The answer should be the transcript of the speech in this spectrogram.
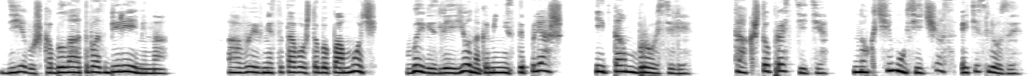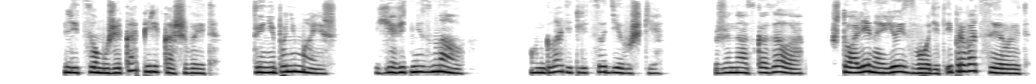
Девушка была от вас беременна, а вы вместо того, чтобы помочь, вывезли ее на каменистый пляж и там бросили. Так что простите, но к чему сейчас эти слезы? Лицо мужика перекашивает. «Ты не понимаешь, я ведь не знал, он гладит лицо девушки. Жена сказала, что Алина ее изводит и провоцирует.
